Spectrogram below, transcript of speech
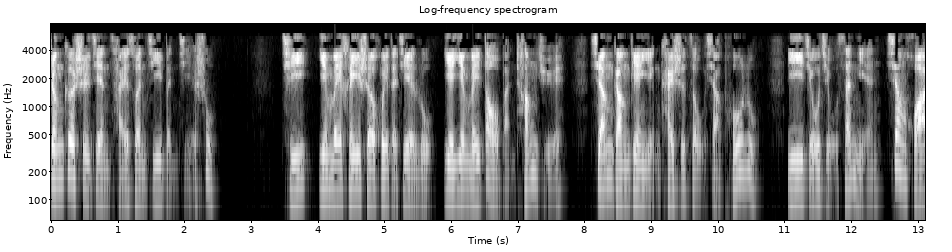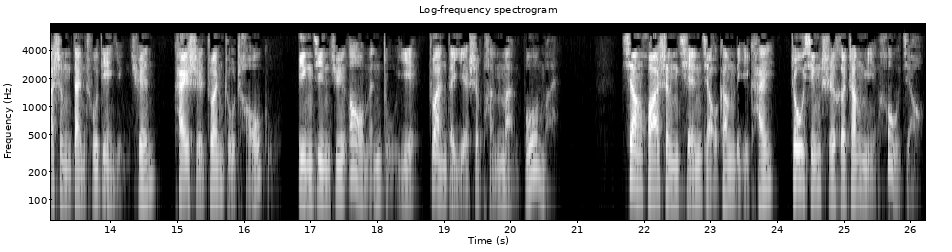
整个事件才算基本结束。其，因为黑社会的介入，也因为盗版猖獗，香港电影开始走下坡路。一九九三年，向华盛淡出电影圈，开始专注炒股，并进军澳门赌业，赚的也是盆满钵满。向华胜前脚刚离开，周星驰和张敏后脚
